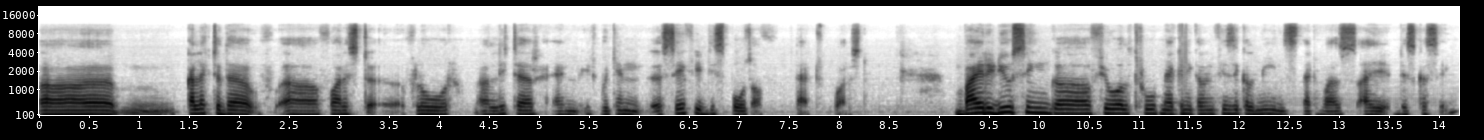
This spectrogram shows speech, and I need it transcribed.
uh, collect the uh, forest floor uh, litter and it, we can safely dispose of that forest. By reducing uh, fuel through mechanical and physical means that was I discussing,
